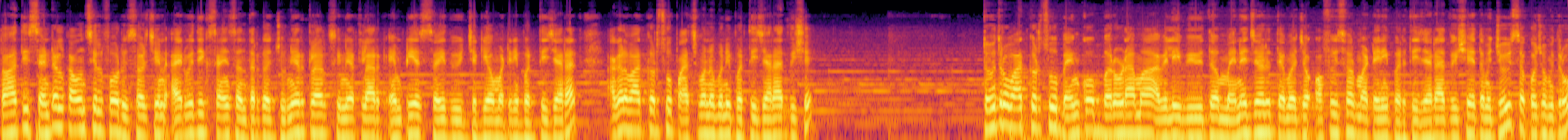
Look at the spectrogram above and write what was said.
તો આથી Central Council for Research in Ayurvedic Science અંતર્ગત junior clerk, senior clerk MTS સહિત વિવિધ જગ્યાઓ માટેની ભરતી જાહેરાત આગળ વાત કરશું પાંચમા નંબરની ભરતી જાહેરાત વિશે. તો મિત્રો વાત કરશું બેંક ઓફ બરોડામાં આવેલી વિવિધ મેનેજર તેમજ ઓફિસર માટેની ભરતી જાહેરાત વિશે. તમે જોઈ શકો છો મિત્રો,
